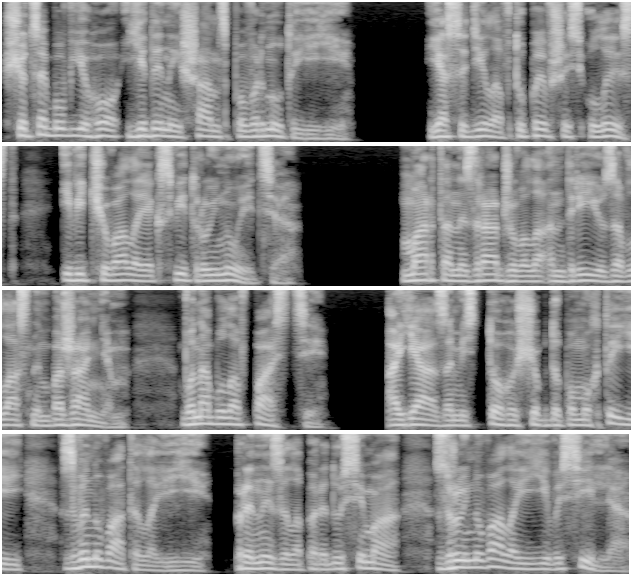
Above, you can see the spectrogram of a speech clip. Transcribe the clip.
що це був його єдиний шанс повернути її. Я сиділа, втупившись у лист, і відчувала, як світ руйнується. Марта не зраджувала Андрію за власним бажанням вона була в пастці, а я, замість того, щоб допомогти їй, звинуватила її, принизила перед усіма, зруйнувала її весілля.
